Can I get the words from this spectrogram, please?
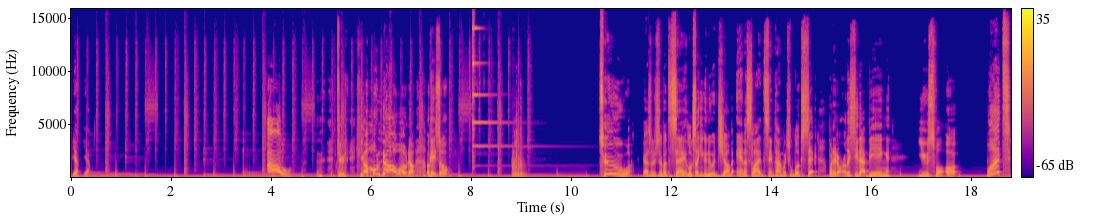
yeah, yeah. Oh! Dude. Oh, no. Oh, no. Okay, so... Two! Guys, I was just about to say, it looks like you can do a jump and a slide at the same time, which looks sick, but I don't really see that being useful. Oh, what?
